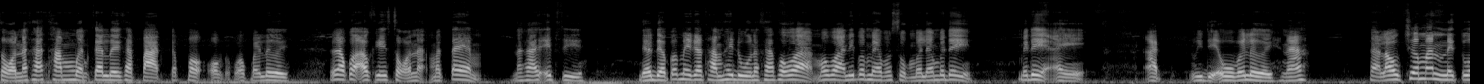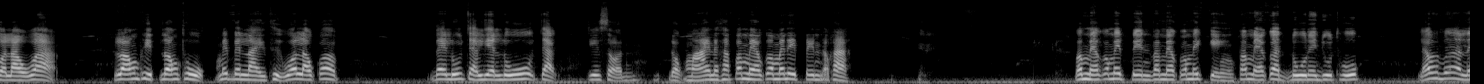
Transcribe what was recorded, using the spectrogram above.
สอนนะคะทำเหมือนกันเลยค่ะปาดกระเปาะออกออกไปเลย แล้วเราก็เอาเกสรอะมาแต้มนะคะ FC เดี๋ยวเดี๋ยวป้าเมย์จะทำให้ดูนะคะ เพราะว่าเมื่อวานนี้ป้าแมวผสมไปแล้วไม่ได้ ไม่ได้ไออัดวิดีโอไว้เลยนะ ค่ะ เราเชื่อมั่นในตัวเราว่า ลองผิดลองถูกไม่เป็นไรถือว่าเราก็ได้รู้จากเรียนรู้จากเกสรดอกไม้นะคะป้าแมวก็ไม่ได้เป็นหรอกค่ะป้าแมวก็ไม่เป็นป้าแมวก็ไม่เก่งป้าแมวก็ดูใน youtube แล้วเมื่อใน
